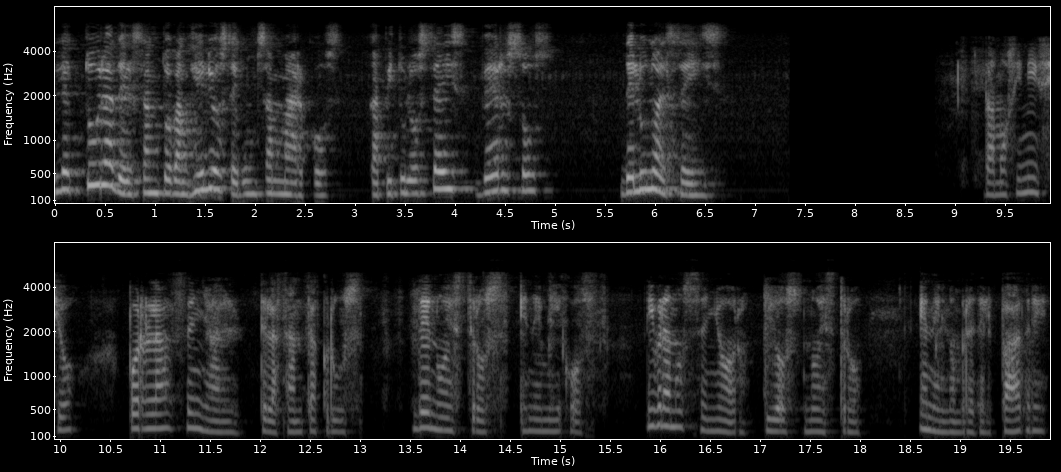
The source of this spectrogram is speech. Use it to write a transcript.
Lectura del Santo Evangelio según San Marcos, capítulo 6, versos del 1 al 6. Damos inicio por la señal de la Santa Cruz de nuestros enemigos. Líbranos, Señor, Dios nuestro, en el nombre del Padre,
